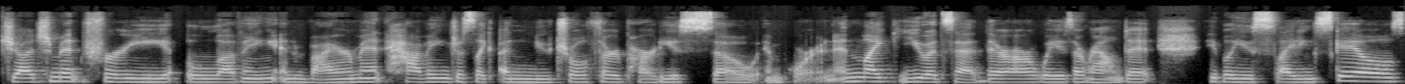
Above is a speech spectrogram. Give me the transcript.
judgment free, loving environment, having just like a neutral third party is so important. And like you had said, there are ways around it. People use sliding scales,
